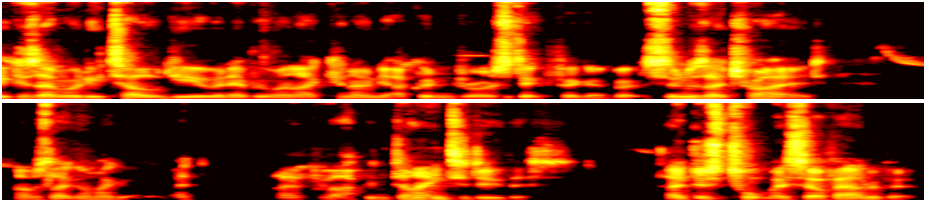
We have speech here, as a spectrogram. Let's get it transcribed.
because I've already told you and everyone I can only, I couldn't draw a stick figure. But as soon as I tried, I was like, oh my, I, I've, I've been dying to do this. I just taught myself out of it.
